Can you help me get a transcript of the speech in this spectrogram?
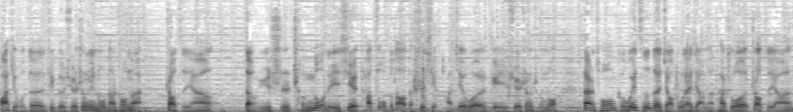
八九的这个学生运动当中呢，赵紫阳。等于是承诺了一些他做不到的事情啊，结果给学生承诺。但是从葛维泽的角度来讲呢，他说赵紫阳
